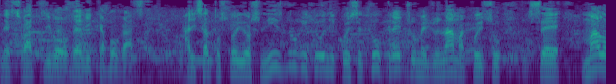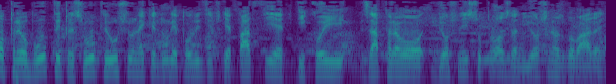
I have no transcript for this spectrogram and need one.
nesvatljivo velika bogatstva. Ali sad postoji još niz drugih ljudi koji se tu kreću među nama, koji su se malo preobukli, presvukli, ušli u neke druge političke partije i koji zapravo još nisu prozvani, još ne odgovaraju.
